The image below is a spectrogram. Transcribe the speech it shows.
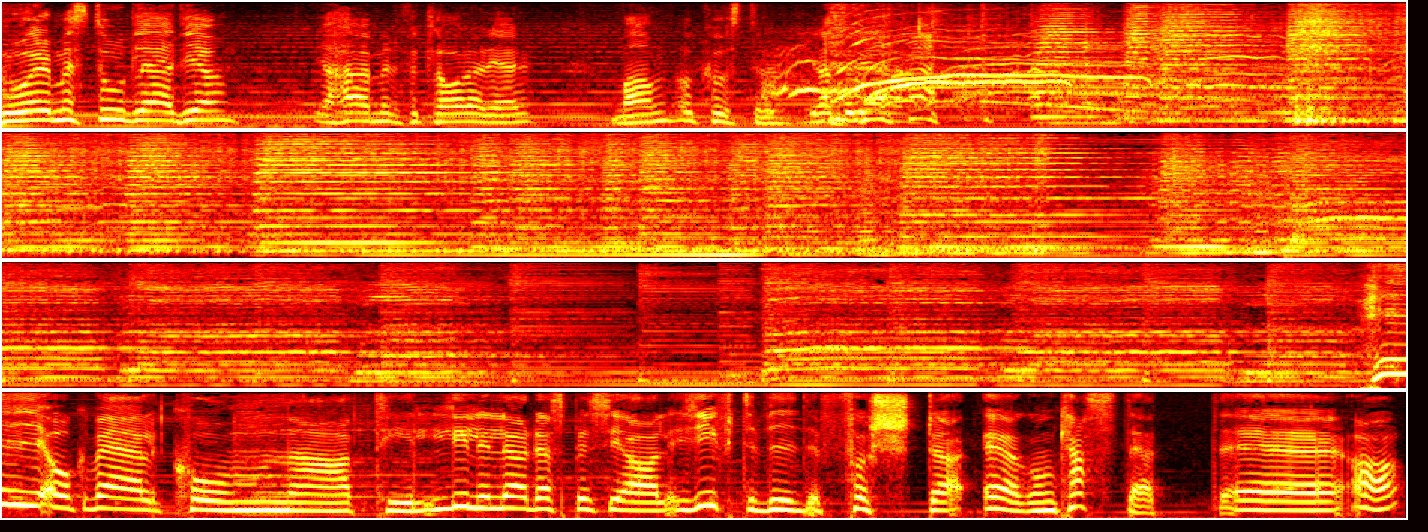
Då är det med stor glädje jag härmed förklarar er man och hustru. Gratulerar! Hej och välkomna till Lille Lördag special Gift vid första ögonkastet. Eh, ja,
